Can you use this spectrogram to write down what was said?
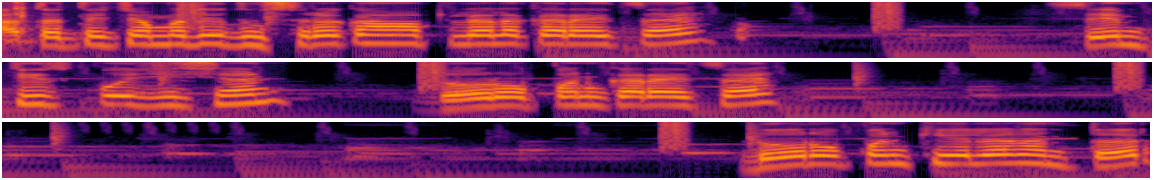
आता त्याच्यामध्ये दुसरं काम आपल्याला करायचं आहे सेम तीच पोझिशन डोर ओपन करायचं आहे डोर ओपन केल्यानंतर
